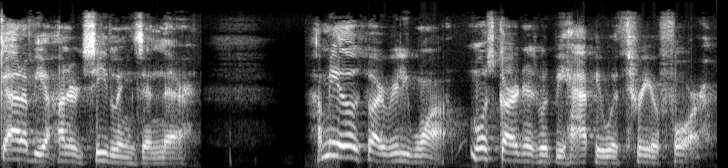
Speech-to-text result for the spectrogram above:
got to be a hundred seedlings in there. How many of those do I really want? Most gardeners would be happy with three or four.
